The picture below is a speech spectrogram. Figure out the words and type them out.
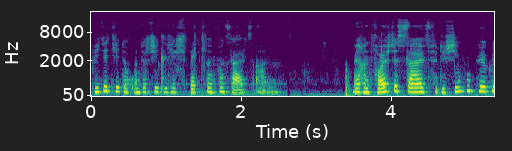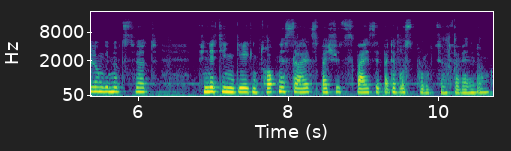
bietet jedoch unterschiedliche Spektren von Salz an. Während feuchtes Salz für die Schinkenpökelung genutzt wird, findet hingegen trockenes Salz beispielsweise bei der Wurstproduktion Verwendung.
